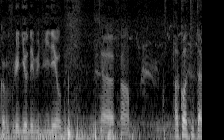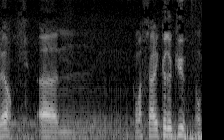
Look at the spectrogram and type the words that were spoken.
comme je vous l'ai dit au début de vidéo. Euh, enfin, pas quoi tout à l'heure, qu'on va se servir que de cubes, donc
